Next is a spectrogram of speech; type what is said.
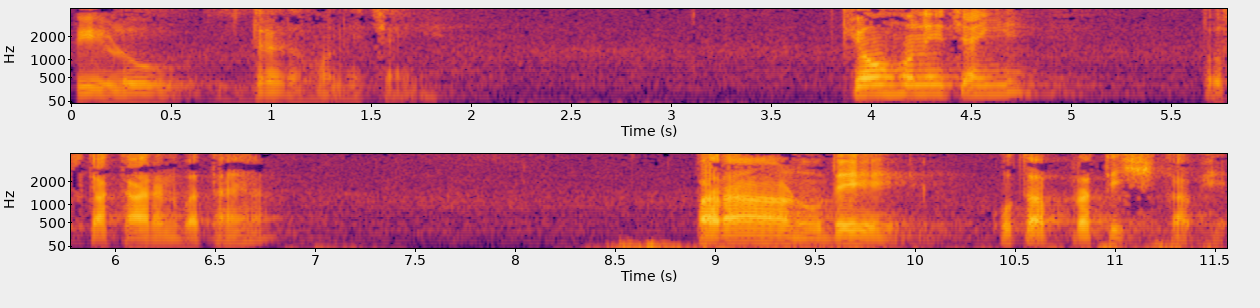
पीड़ु दृढ़ होने चाहिए। क्यों होने चाहिए? तो उसका कारण बताया पराणुदे उत प्रतिष्कभे।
